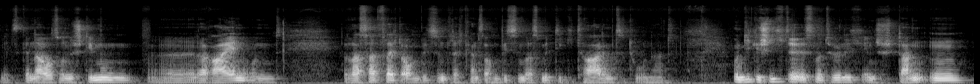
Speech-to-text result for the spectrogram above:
jetzt genau so eine Stimmung äh, da rein und was hat vielleicht auch ein bisschen, vielleicht kann es auch ein bisschen was mit Digitalem zu tun hat. Und die Geschichte ist natürlich entstanden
